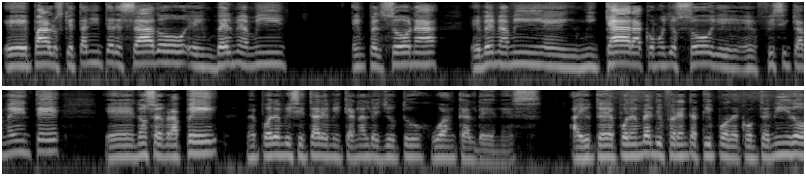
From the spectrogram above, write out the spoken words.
Eh, para los que están interesados en verme a mí en persona, eh, verme a mí en mi cara, como yo soy físicamente, no sé, rapé, me pueden visitar en mi canal de YouTube, Juan Caldenes. Ahí ustedes pueden ver diferentes tipos de contenido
